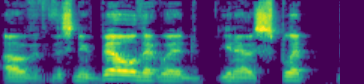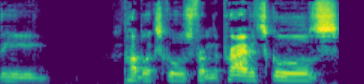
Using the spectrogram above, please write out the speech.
of this new bill that would, you know, split the public schools from the private schools,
